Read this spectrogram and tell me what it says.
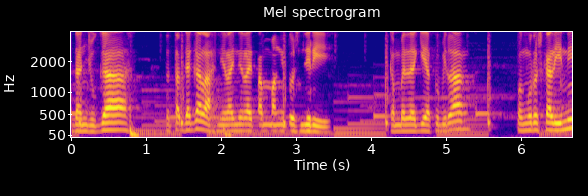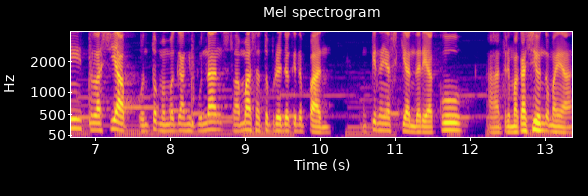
dan juga tetap jagalah nilai-nilai tambang itu sendiri. Kembali lagi aku bilang, pengurus kali ini telah siap untuk memegang himpunan selama satu periode ke depan. Mungkin hanya sekian dari aku. Nah, terima kasih untuk Maya.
